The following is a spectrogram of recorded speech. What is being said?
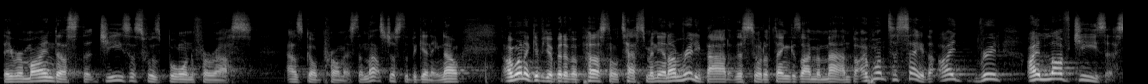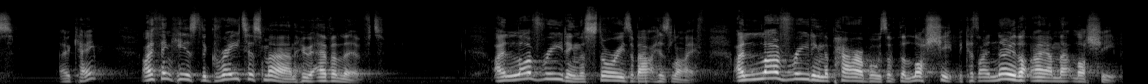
They remind us that Jesus was born for us as God promised. And that's just the beginning. Now, I want to give you a bit of a personal testimony, and I'm really bad at this sort of thing because I'm a man, but I want to say that I really I love Jesus. Okay? I think he is the greatest man who ever lived. I love reading the stories about his life. I love reading the parables of the lost sheep because I know that I am that lost sheep.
